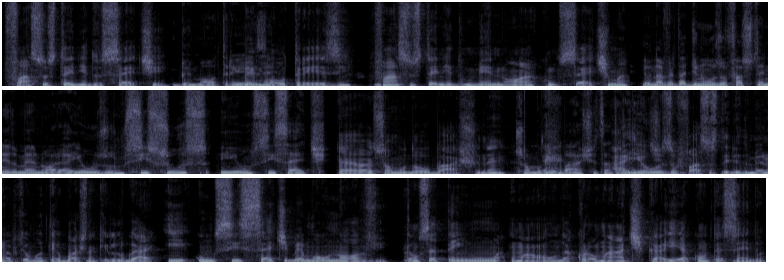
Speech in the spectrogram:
Fá sustenido 7 bemol 13, bemol 13 Fá sustenido menor com sétima. Eu, na verdade, não uso Fá sustenido menor. Aí eu uso um Si sus e um Si 7. É, só mudou o baixo, né? Só mudou o baixo, exatamente. Aí eu uso Fá sustenido menor porque eu mantenho o baixo naquele lugar e um Si 7 bemol 9. Então você tem um, uma onda cromática aí acontecendo.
